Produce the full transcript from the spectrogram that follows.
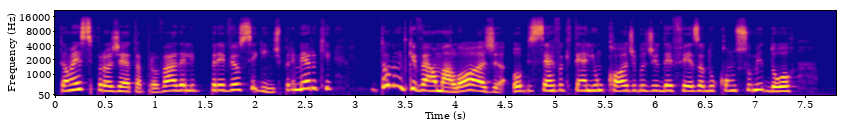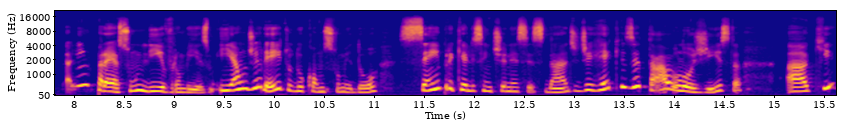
Então, esse projeto aprovado, ele prevê o seguinte, primeiro que todo mundo que vai a uma loja observa que tem ali um código de defesa do consumidor, ali impresso, um livro mesmo. E é um direito do consumidor, sempre que ele sentir necessidade, de requisitar o lojista que,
